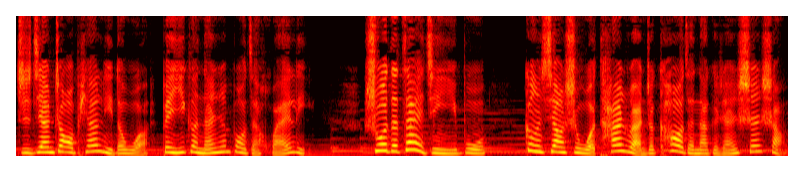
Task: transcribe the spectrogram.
只见照片里的我被一个男人抱在怀里，说的再进一步，更像是我瘫软着靠在那个人身上。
